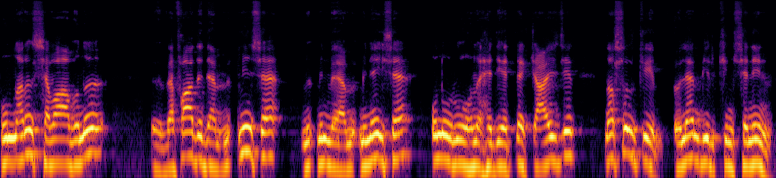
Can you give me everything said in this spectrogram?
bunların sevabını e, vefat eden müminse, mümin veya mümine ise onun ruhuna hediye etmek caizdir. Nasıl ki ölen bir kimsenin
